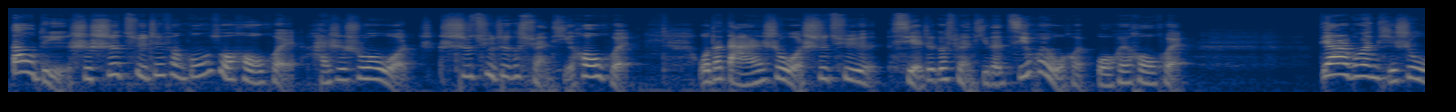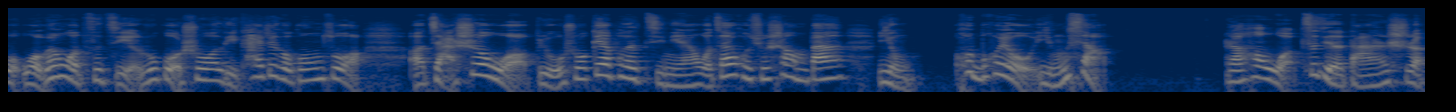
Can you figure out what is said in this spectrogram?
到底是失去这份工作后悔，还是说我失去这个选题后悔？我的答案是我失去写这个选题的机会，我会我会后悔。第二个问题是我，我问我自己，如果说离开这个工作，呃，假设我比如说 gap 了几年，我再回去上班，影会不会有影响？然后我自己的答案是，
